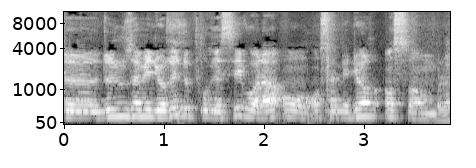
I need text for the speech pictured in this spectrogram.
de, de nous améliorer, de progresser. Voilà, on s'améliore ensemble.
